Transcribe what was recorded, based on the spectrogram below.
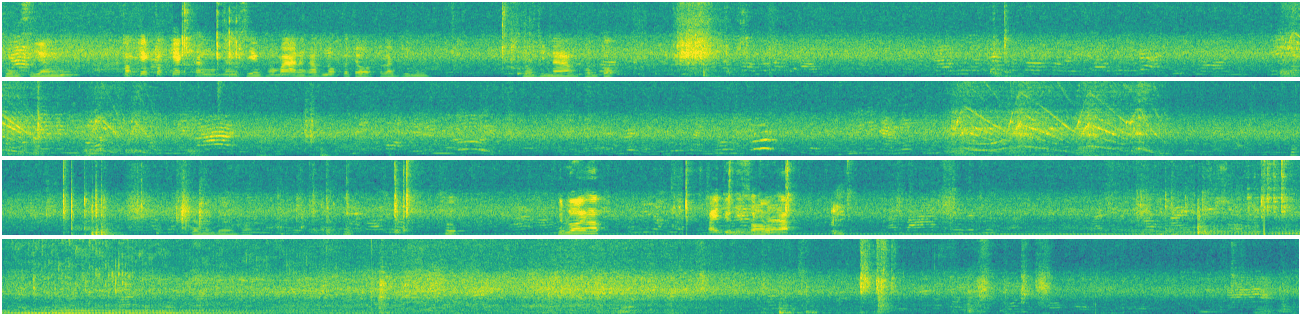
ส่วนเสียงก็แก๊กก็แก๊กข้างนั่นเสียงข้างบ้านนะครับ นกกระจอกกำลังกินลงกินน้ำฝนตกก็เหมือนเดิมครับ เรียบร้อยครับ ไปจุดที่สองนะครับ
